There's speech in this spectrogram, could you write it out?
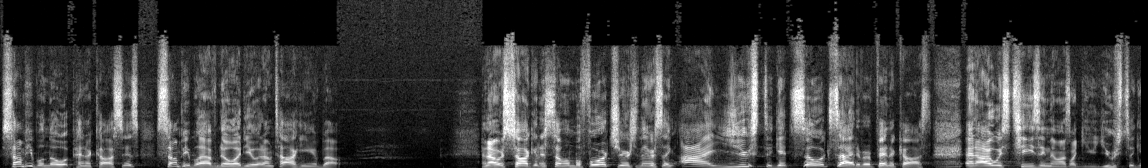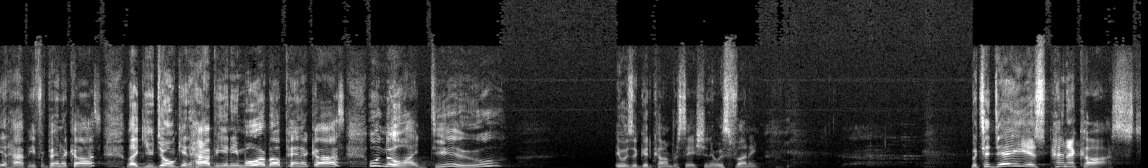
Some people know what Pentecost is, some people have no idea what I'm talking about. And I was talking to someone before church, and they were saying, I used to get so excited for Pentecost. And I was teasing them. I was like, You used to get happy for Pentecost? Like, you don't get happy anymore about Pentecost? Well, no, I do. It was a good conversation, it was funny. But today is Pentecost.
